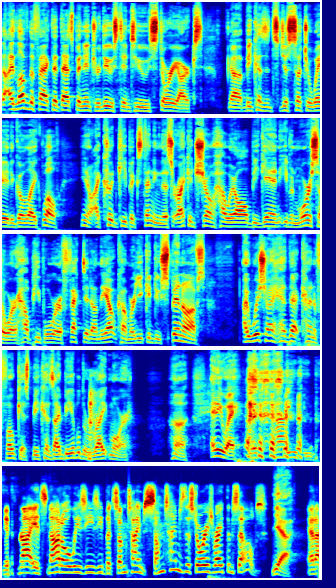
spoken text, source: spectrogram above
I love the fact that that's been introduced into story arcs uh, because it's just such a way to go like, well, you know, I could keep extending this, or I could show how it all began even more so, or how people were affected on the outcome, or you could do spin offs. I wish I had that kind of focus because I'd be able to write more. Huh. Anyway, it's, not it's not it's not always easy, but sometimes sometimes the stories write themselves. Yeah. And I,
